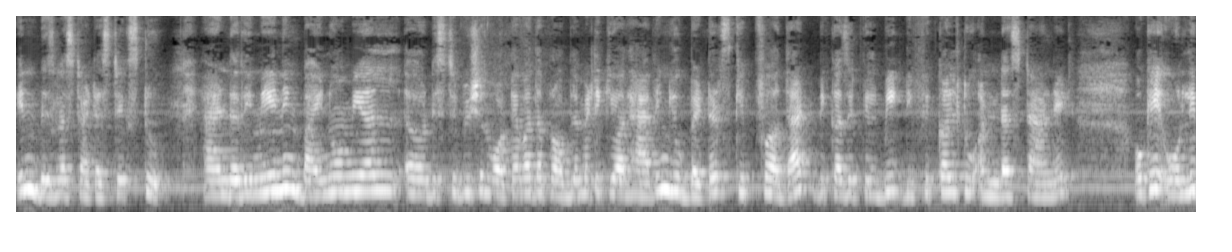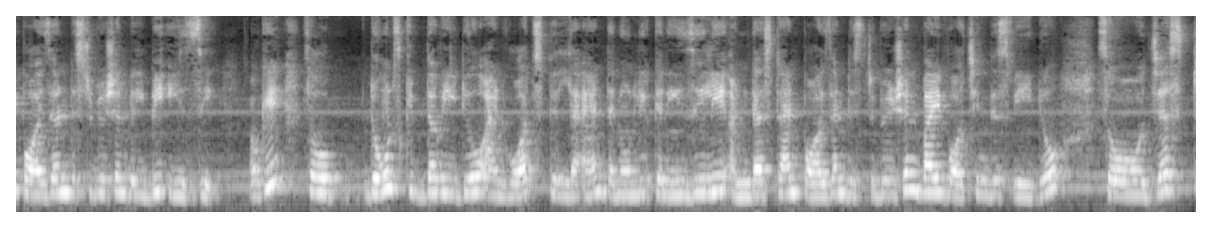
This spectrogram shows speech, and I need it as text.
in business statistics 2 and the remaining binomial uh, distribution whatever the problematic you are having you better skip for that because it will be difficult to understand it okay only Poisson distribution will be easy okay? So don't skip the video and watch till the end. Then only you can easily understand Poisson distribution by watching this video. So just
